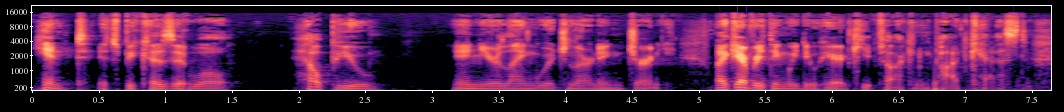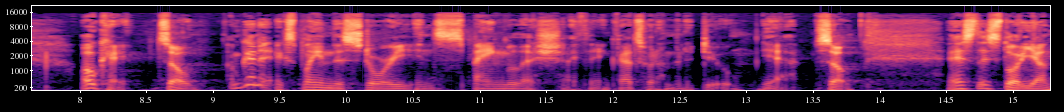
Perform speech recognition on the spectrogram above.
Hint, it's because it will help you in your language learning journey, like everything we do here at Keep Talking Podcast. Okay, so I'm going to explain this story in Spanglish, I think. That's what I'm going to do. Yeah, so esta historia,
